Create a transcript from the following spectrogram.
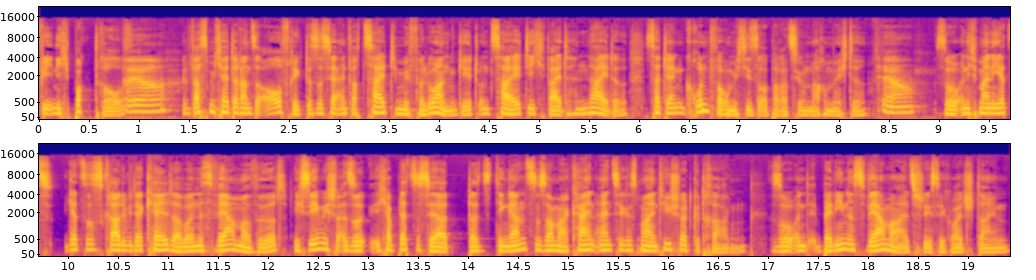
wenig Bock drauf. Ja. Was mich halt daran so aufregt, das ist ja einfach Zeit, die mir verloren geht und Zeit, die ich weiterhin leide. Es hat ja einen Grund, warum ich diese Operation machen möchte. Ja. So, und ich meine, jetzt, jetzt ist es gerade wieder kälter, aber wenn es wärmer wird, ich sehe mich also ich habe letztes Jahr das, den ganzen Sommer kein einziges Mal ein T-Shirt getragen. So, und Berlin ist wärmer als Schleswig-Holstein.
